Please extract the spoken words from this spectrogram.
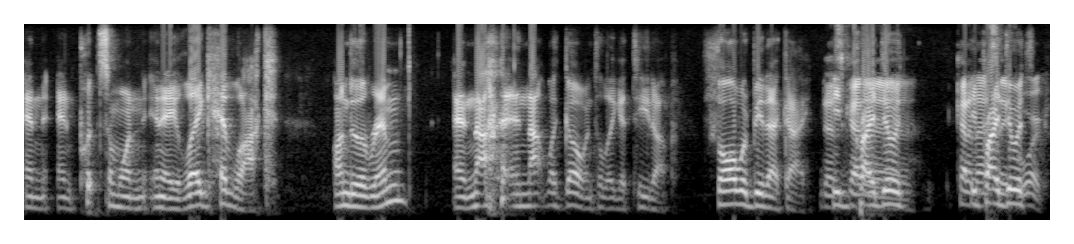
and and put someone in a leg headlock under the rim, and not and not let go until they get teed up. Thor would be that guy. That's He'd probably do it. He'd probably do it- Work.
